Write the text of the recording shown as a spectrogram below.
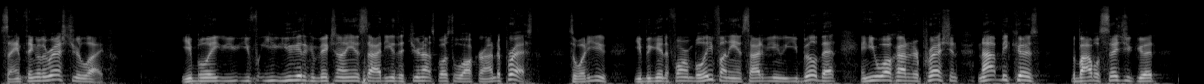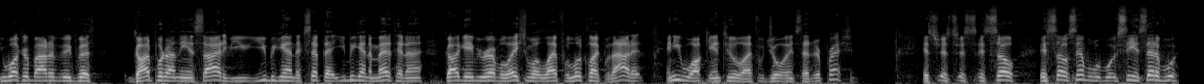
Same thing with the rest of your life. You believe you, you, you get a conviction on the inside of you that you're not supposed to walk around depressed. So what do you do? You begin to form belief on the inside of you. You build that, and you walk out of depression not because the Bible says you could. You walk out of it because God put it on the inside of you. You began to accept that. You began to meditate on that. God gave you revelation what life would look like without it, and you walk into a life of joy instead of depression. It's it's, it's, it's so it's so simple. See, instead of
